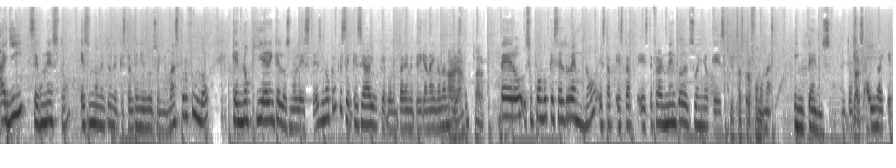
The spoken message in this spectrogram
Allí, según esto, es un momento en el que están teniendo un sueño más profundo que no quieren que los molestes. No creo que sea, que sea algo que voluntariamente digan, ay, no me molestes. Pero supongo que es el REM, ¿no? Esta, esta, este fragmento del sueño que es estás profundo. más intenso. Entonces ahí no hay que...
